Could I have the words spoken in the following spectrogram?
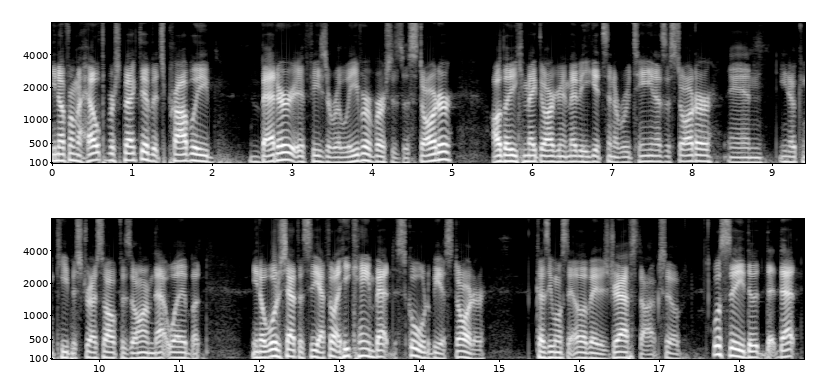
you know, from a health perspective, it's probably better if he's a reliever versus a starter. Although you can make the argument maybe he gets in a routine as a starter and, you know, can keep his stress off his arm that way. But, you know, we'll just have to see. I feel like he came back to school to be a starter because he wants to elevate his draft stock. So we'll see. That, that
